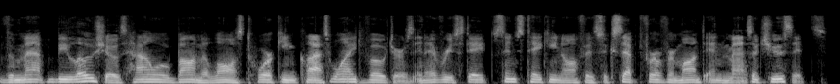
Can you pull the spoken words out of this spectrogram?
The map below shows how Obama lost working-class white voters in every state since taking office except for Vermont and Massachusetts.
